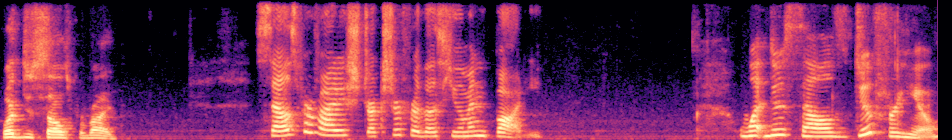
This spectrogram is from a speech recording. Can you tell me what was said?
what do cells provide? cells provide a structure for the human body. What do cells do for you?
